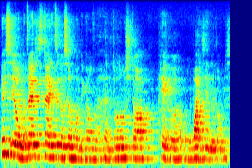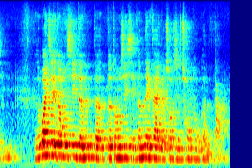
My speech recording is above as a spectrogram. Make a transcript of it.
因为其实我们在在这个生活里面，我们很多东西都要配合很外界的东西，可是外界东西的的的东西其实跟内在有时候其实冲突很大。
